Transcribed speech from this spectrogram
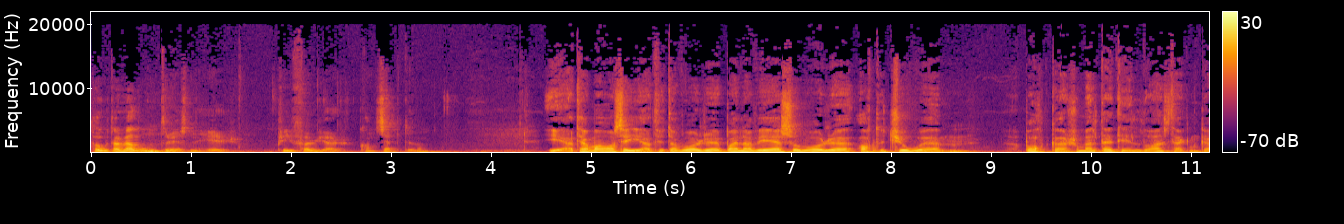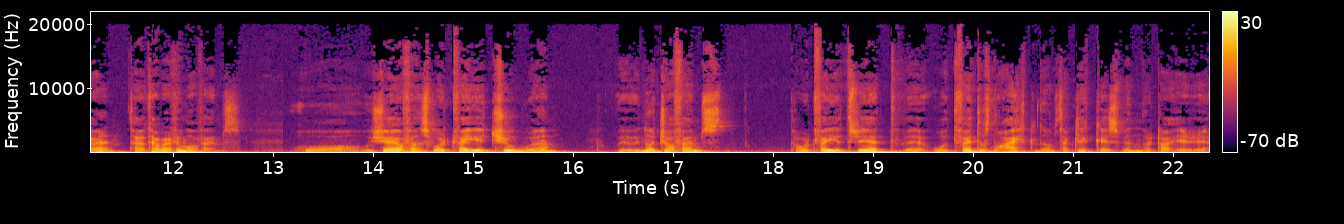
Tog det vel underresen her, prifølger konseptet, no? Ja, det må man si, at det var beina ved så var 28 balkar som meldte til og anstekninger, Det var 55. Og, og 25 var 22. Og i 95 det var 32. Og 2001 til dem som i svinner, det er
